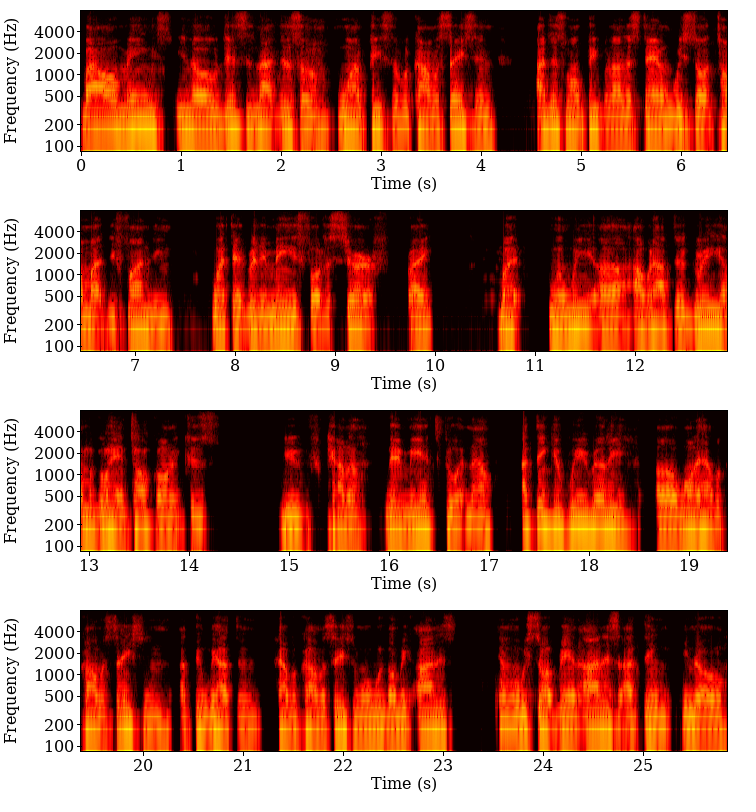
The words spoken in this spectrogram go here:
by all means, you know, this is not just a one piece of a conversation. I just want people to understand when we start talking about defunding, what that really means for the sheriff, right? But when we, uh, I would have to agree. I'm gonna go ahead and talk on it because you've kind of led me into it now. I think if we really uh, want to have a conversation, I think we have to have a conversation when we're gonna be honest. And when we start being honest, I think you know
